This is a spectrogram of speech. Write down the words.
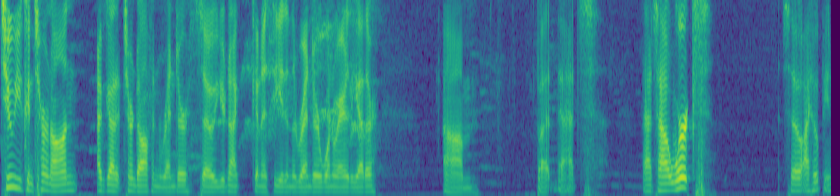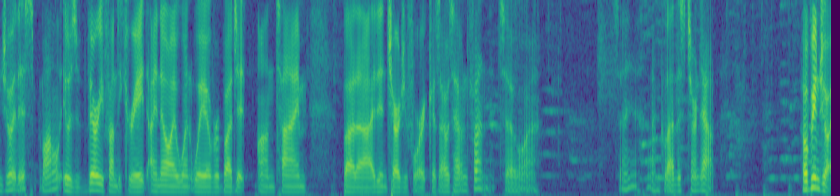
Two you can turn on. I've got it turned off in render, so you're not going to see it in the render one way or the other. Um, but that's that's how it works. So I hope you enjoy this model. It was very fun to create. I know I went way over budget on time, but uh, I didn't charge you for it because I was having fun. So, uh, so yeah, I'm glad this turned out. Hope you enjoy.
